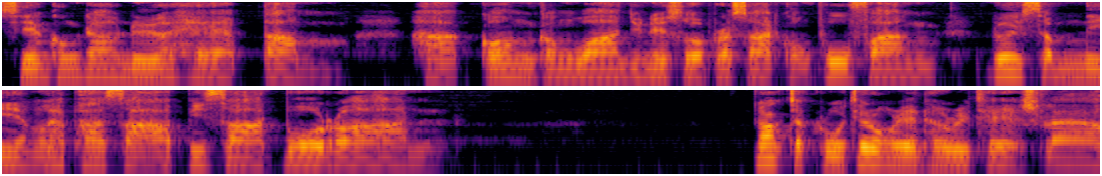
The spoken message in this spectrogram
เสียงของดาวเหนือแหบต่ำ หากก้องกังวานอยู่ในส่วนประสาทของผู้ฟังด้วยสำเนียงและภาษาปีศาจโบราณ นอกจากครูที่โรงเรียน Heritage แล้ว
